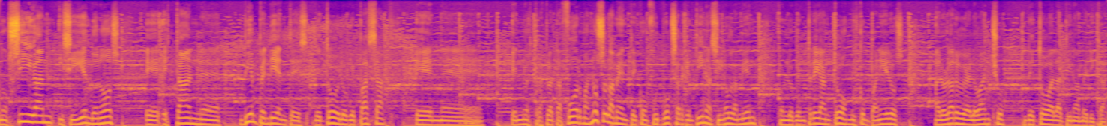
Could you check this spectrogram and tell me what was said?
nos sigan y siguiéndonos eh, están eh, bien pendientes de todo lo que pasa en, eh, en, nuestras plataformas, no solamente con Footbox Argentina, sino también con lo que entregan todos mis compañeros a lo largo y a lo ancho de toda Latinoamérica.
